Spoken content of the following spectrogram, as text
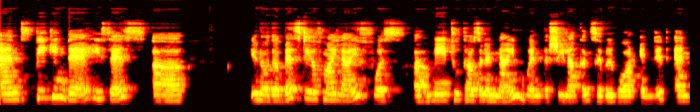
And speaking there, he says, uh, you know, the best day of my life was uh, May 2009 when the Sri Lankan civil war ended and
